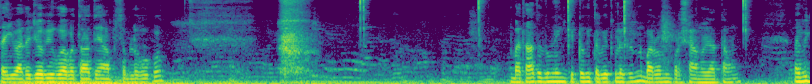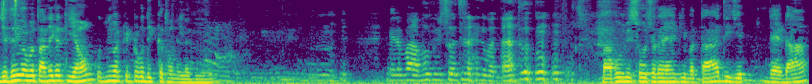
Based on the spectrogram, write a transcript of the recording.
सही बात है जो भी हुआ बता दें आप सब लोगों को। बता तो तुम लेकिन किट्टो की तबीयत को लेकर ना बार बार मैं परेशान हो जाता हूँ। मैं भी जितनी बार बताने का किया हूँ उतनी बार किट्टो को दिक्कत होने लगी है। मेरे बाबू भी सोच रहा है कि बता दो। बाबू भी सोच रहे हैं कि बता दीजिए डैडा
